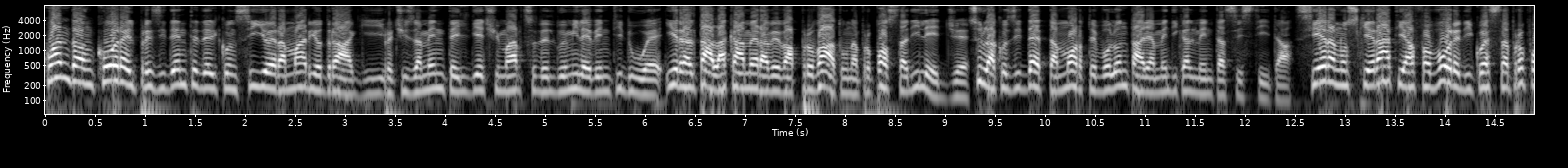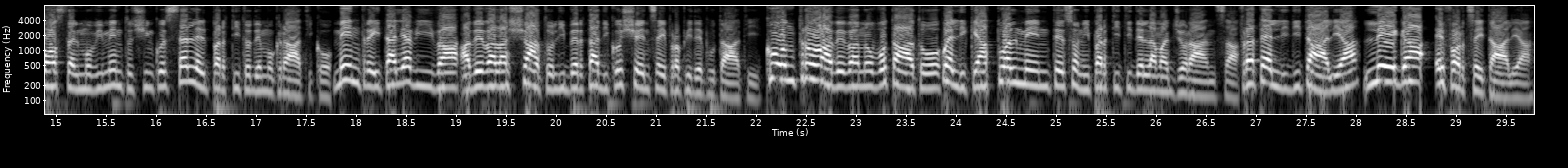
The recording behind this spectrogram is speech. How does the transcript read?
Quando ancora il presidente del Consiglio era Mario Draghi, precisamente il 10 marzo del 2022, in realtà la Camera aveva approvato una proposta di legge sulla cosiddetta morte volontaria medicalmente assistita. Si erano schierati a favore di questa proposta il Movimento 5 Stelle e il Partito Democratico, mentre Italia Viva aveva lasciato libertà di coscienza ai propri deputati. Contro avevano votato quelli che attualmente sono i partiti della maggioranza, Fratelli d'Italia, Lega e Forza Italia.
